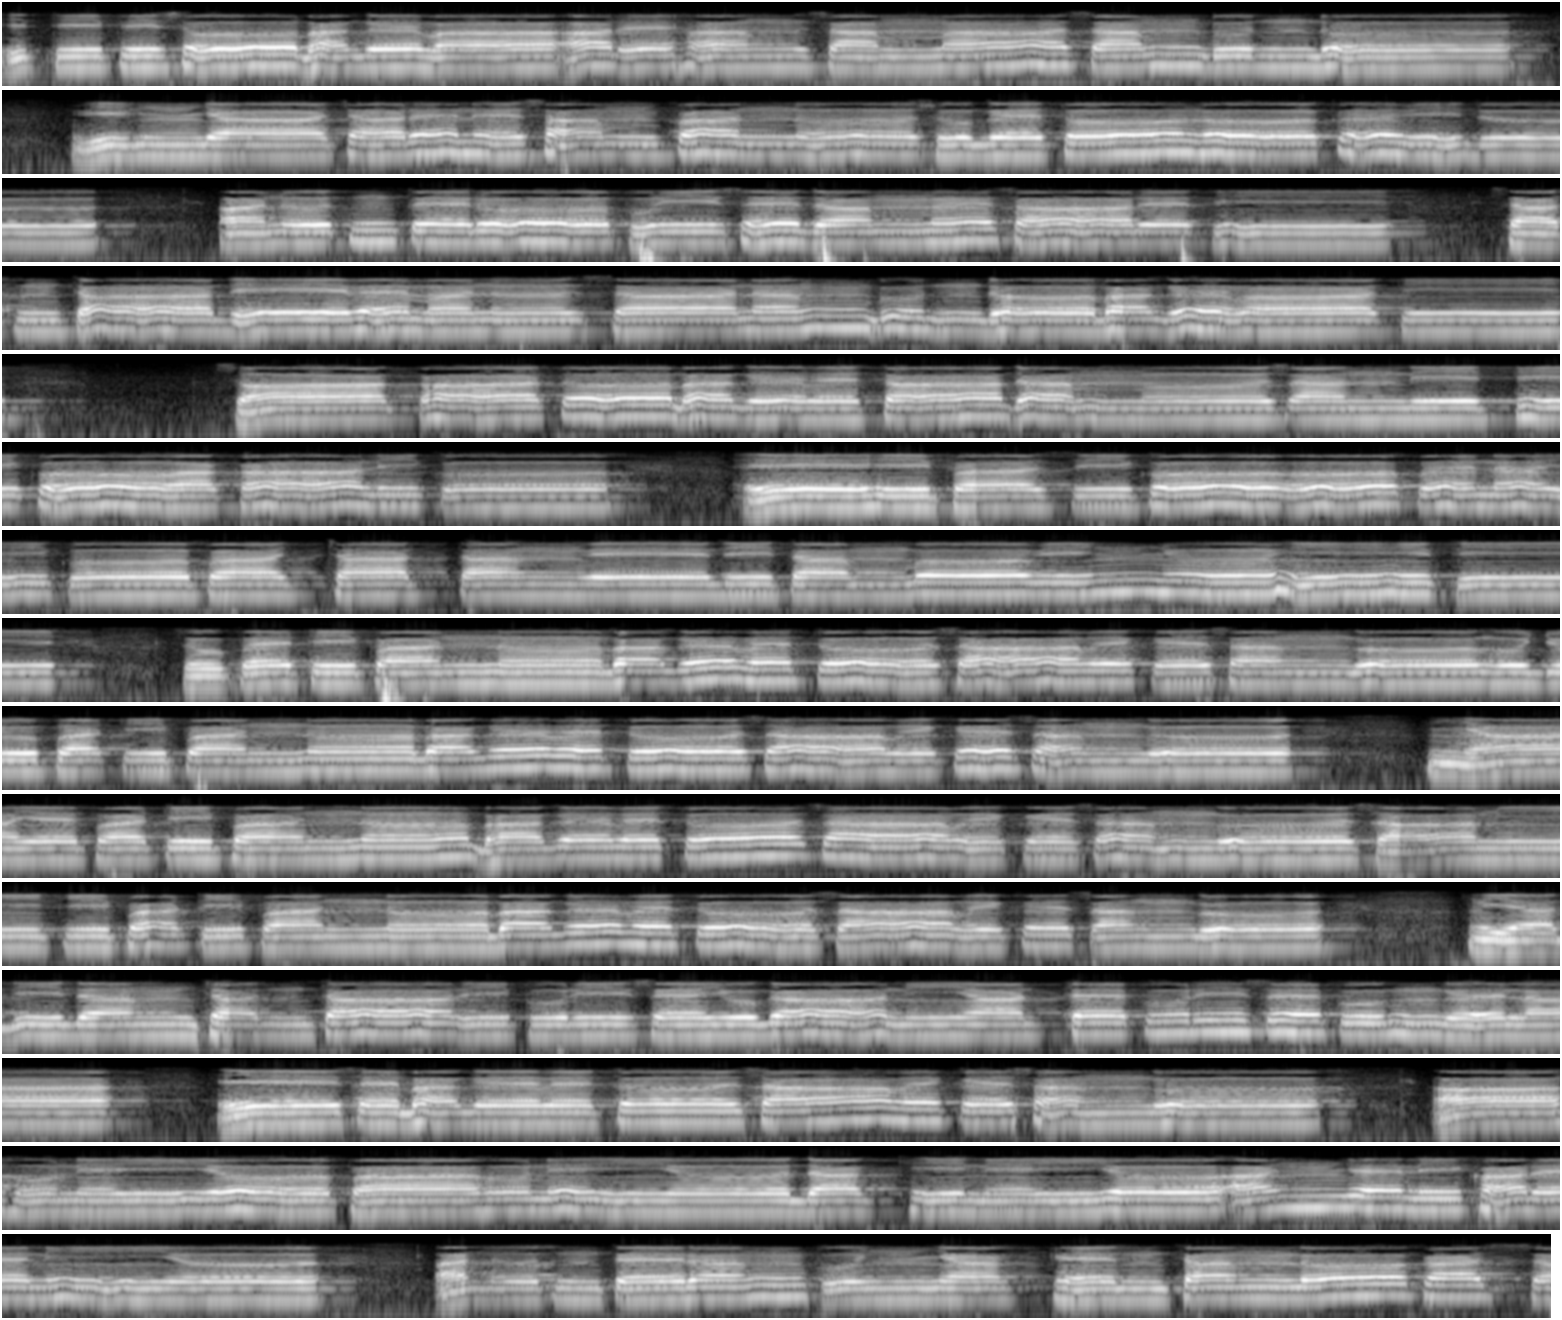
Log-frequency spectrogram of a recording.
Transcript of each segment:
ඉතිපිසෝ භගවා අරහං සම්මා සම්බුද්ධෝ විඤ්ඤාචරණ සම්පන්නෝ සුගතෝ ලෝකවිදු අනුත්තරෝ පුරිස ධම්ම සාරති සත්තා දේව මනුස්සානං බුද්ධෝ භගවාති සාක්ඛාතෝ භගවතා ධම්මෝ සම්දිත්තිකෝ අකාලිකෝ ඒහි පස්සිකෝ පනයිකෝ පච්චත්තං වේදිතම් බෝ විඤ්ඤුහිති. සුපටිපන්නෝ භගවතෝ ශාවක සංඝෝ උජුපටිපන්නෝ භගවතෝ ශාවක සංඝෝ ඥායපටිපන්නෝ භගවතෝ ශාවක සංඝෝ සාමීචි පටිපන්නෝ භගවතෝ ශාවක සංඝෝ යදිදං චන්තාරි පුරිස යුගානි අට්ඨ පුරිස පුංගලා ඒස භගවතෝ ශාවක සංඝෝ ආහුනේයෝ පාහුනේයෝ දක්ඛිනේයෝ අංජලි කරණීයෝ අනුත්තරං පුඤ්ඤක්ඛෙන්තං ලෝකස්සාති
